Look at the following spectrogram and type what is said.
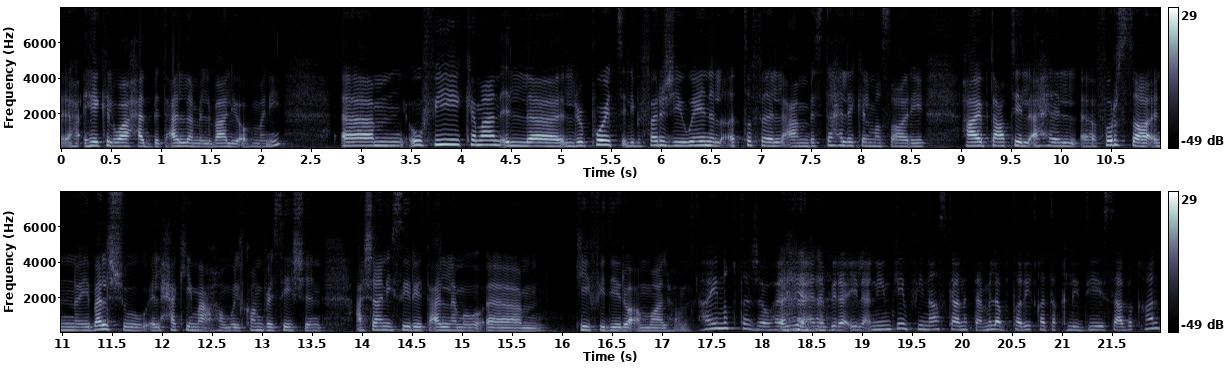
هيك الواحد بتعلم ال value of money وفي كمان ال reports اللي بفرجي وين الطفل عم بيستهلك المصاري. هاي بتعطي الأهل فرصة إنه يبلشوا الحكي معهم وال conversation عشان يصيروا يتعلموا كيف يديروا أموالهم؟ هاي نقطة جوهرية أنا برأيي لأنه يمكن في ناس كانت تعملها بطريقة تقليدية سابقا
